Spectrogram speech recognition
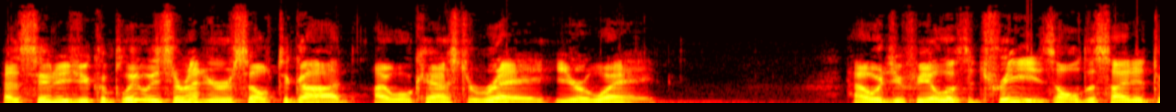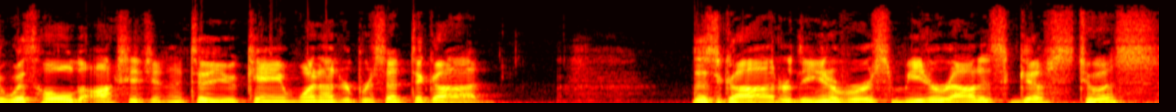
As soon as you completely surrender yourself to God, I will cast a ray your way. How would you feel if the trees all decided to withhold oxygen until you came 100% to God? Does God or the universe meter out its gifts to us?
